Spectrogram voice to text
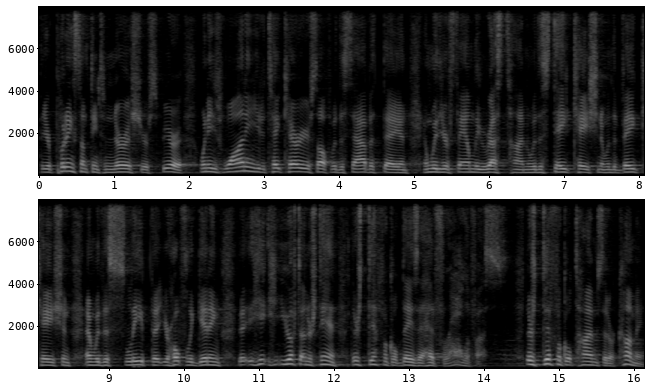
that you're putting something to nourish your spirit, when He's wanting you to take care of yourself with the Sabbath day and, and with your family rest time and with the staycation and with the vacation and with the sleep that you're hopefully getting, he, he, you have to understand there's difficult days ahead for all of us. There's difficult times that are coming.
